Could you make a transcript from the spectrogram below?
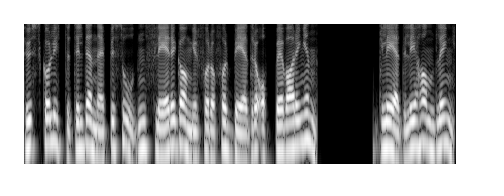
Husk å lytte til denne episoden flere ganger for å forbedre oppbevaringen. Gledelig handling!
